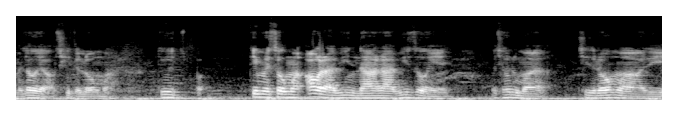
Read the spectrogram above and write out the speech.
မလို့ရအောင်ခြေတစ်လုံးမှာသူတိမဆုံးမှာအောက်လာပြီးနာလာပြီးဆိုရင်အချို့လူမှခြေတစ်လုံးမှာဒီ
